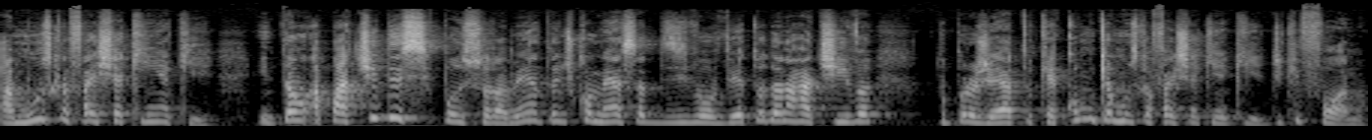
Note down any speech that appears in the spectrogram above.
A música faz check-in aqui. Então, a partir desse posicionamento, a gente começa a desenvolver toda a narrativa do projeto, que é como que a música faz check-in aqui, de que forma?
